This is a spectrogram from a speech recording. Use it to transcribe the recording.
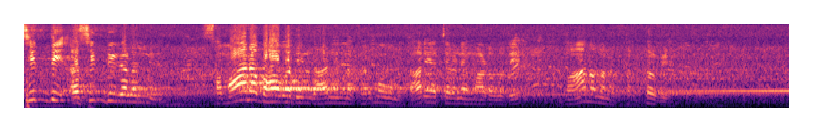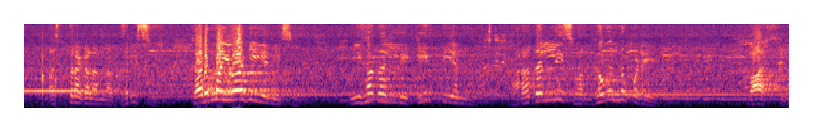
ಸಿದ್ಧಿ ಅಸಿದ್ಧಿಗಳಲ್ಲಿ ಸಮಾನ ಭಾವದಿಂದ ನಿನ್ನ ಕರ್ಮವನ್ನು ಕಾರ್ಯಾಚರಣೆ ಮಾಡುವುದೇ ಮಾನವನ ಕರ್ತವ್ಯ. ಅಸ್ತ್ರಗಳನ್ನು ಧರಿಸಿ, ಕರ್ಮಯೋಗಿ ಎನಿಸು, ಇಹದಲ್ಲಿ ಕೀರ್ತಿಯನ್ನು ಪರದಲ್ಲಿ ಸ್ವರ್ಗವನ್ನು ಪಡೆಯು. ವಾಸಿ.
